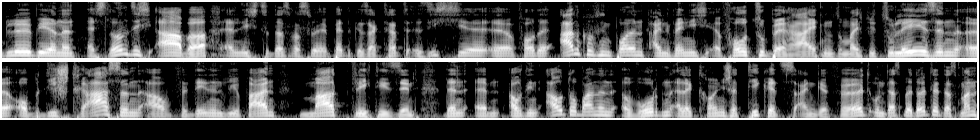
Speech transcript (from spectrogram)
Glühbirnen. Es lohnt sich aber, ähnlich zu das, was Pat gesagt hat, sich äh, vor der Ankunft in Polen ein wenig äh, vorzubereiten, zum Beispiel zu lesen, äh, ob die Straßen, auf denen wir fahren, mautpflichtig sind. Denn ähm, auf den Autobahnen wurden elektronische Tickets eingeführt und das bedeutet, dass man,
